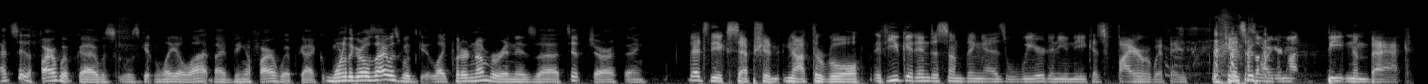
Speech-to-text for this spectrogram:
I'd say the fire whip guy was was getting laid a lot by being a fire whip guy. One of the girls I was with like put her number in his uh, tip jar thing. That's the exception, not the rule. If you get into something as weird and unique as fire whipping, chances are you're not beating them back.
